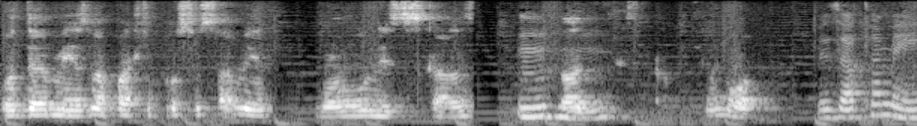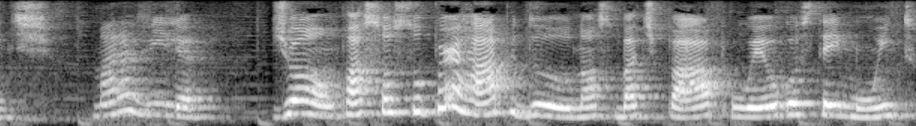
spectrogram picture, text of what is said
ou até mesmo a parte do processamento, igual nesses casos, uhum. tá, Exatamente. Maravilha. João, passou super rápido o nosso bate-papo, eu gostei muito.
